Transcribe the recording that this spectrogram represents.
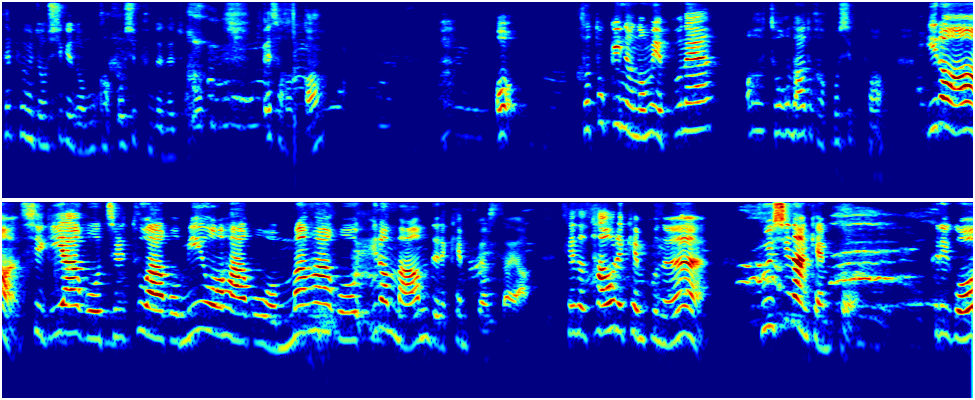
태평이 저 시계 너무 갖고 싶은데 내 저거 뺏어 갈까? 어? 저 토끼 인형 너무 예쁘네? 어, 저거 나도 갖고 싶어. 이런 시기하고 질투하고 미워하고 원망하고 이런 마음들의 캠프였어요. 그래서 사울의 캠프는 불신한 캠프. 그리고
